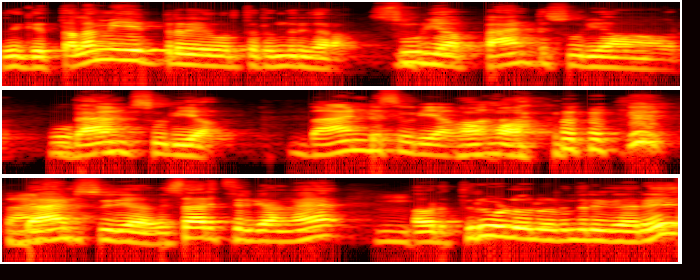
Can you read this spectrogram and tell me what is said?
இதுக்கு தலைமையேற்று ஒருத்தர் இருந்திருக்காராம். சூர்யா பேண்ட் சூர்யா அவர். பேண்ட். சூர்யா. பேண்ட் சூர்யாவா ஆமா. பேண்ட் சூர்யா விசாரிச்சிருக்காங்க. அவர் திருவள்ளூர்ல இருந்திருக்காரு.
